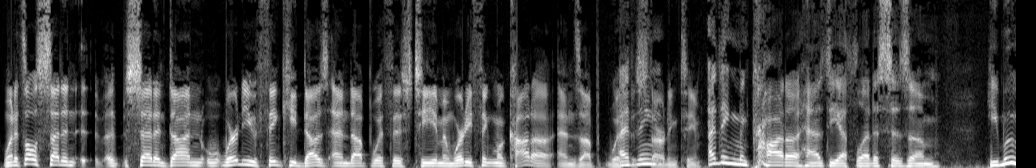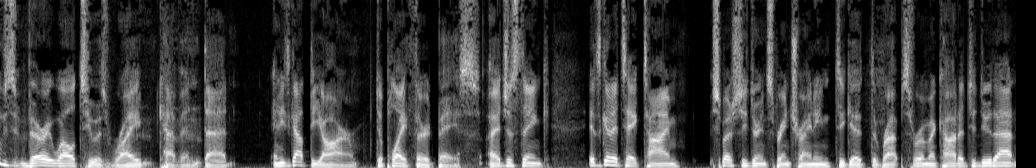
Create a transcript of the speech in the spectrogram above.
When it's all said and uh, said and done, where do you think he does end up with this team, and where do you think Moncada ends up with the starting team? I think Moncada has the athleticism. He moves very well to his right, Kevin. That and he's got the arm to play third base. I just think it's going to take time, especially during spring training, to get the reps for Moncada to do that.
